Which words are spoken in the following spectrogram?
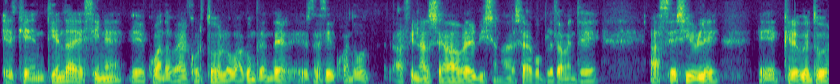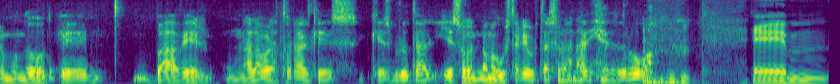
el que entienda de cine eh, cuando vea el corto lo va a comprender. Es decir, cuando al final se abre el visionario, sea completamente accesible, creo que todo el mundo va a ver una labor actoral que es, que es brutal. Y eso no me gustaría hurtárselo a nadie, desde luego. Em,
